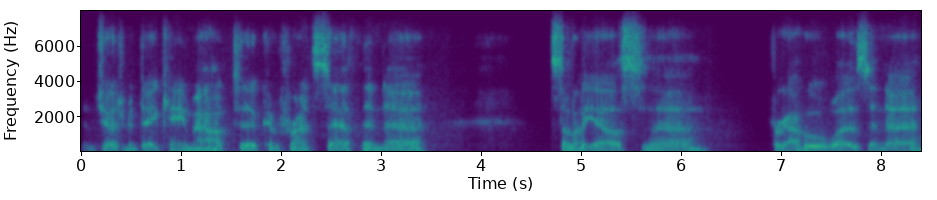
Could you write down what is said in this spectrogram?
The Judgment Day came out to confront Seth and uh, somebody else. Uh, forgot who it was, and uh,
